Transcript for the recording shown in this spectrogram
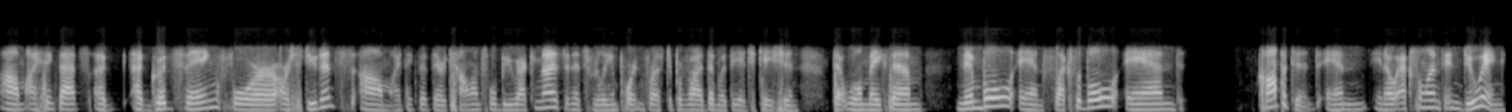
um, I think that's a, a good thing for our students. Um, I think that their talents will be recognized, and it's really important for us to provide them with the education that will make them nimble and flexible and competent and you know excellent in doing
